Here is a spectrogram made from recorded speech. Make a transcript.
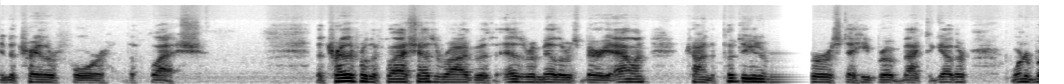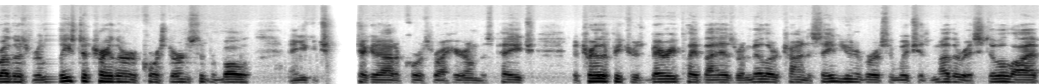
in the trailer for The Flash. The trailer for The Flash has arrived with Ezra Miller's Barry Allen trying to put the universe that he broke back together. Warner Brothers released a trailer, of course, during the Super Bowl, and you can check it out, of course, right here on this page. The trailer features Barry, played by Ezra Miller, trying to save the universe in which his mother is still alive,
